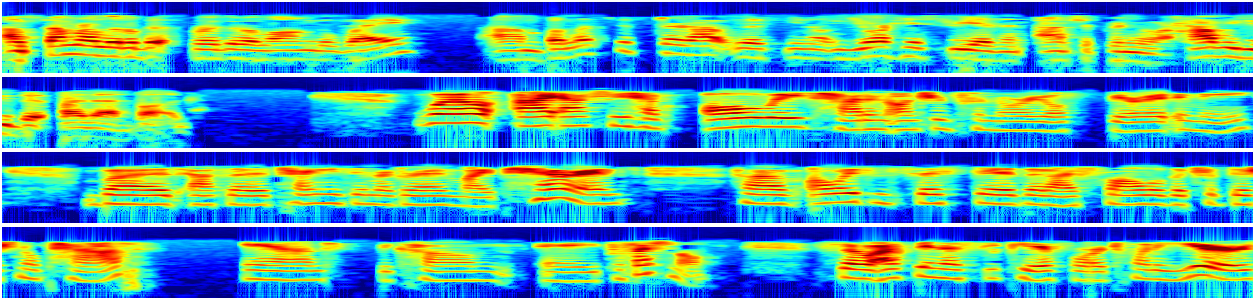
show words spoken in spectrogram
Um, some are a little bit further along the way. Um, but let's just start out with, you know, your history as an entrepreneur. How were you bit by that bug? Well, I actually have always had an entrepreneurial spirit in me. But as a Chinese immigrant, my parents have always insisted that I follow the traditional path and become a professional. So I've been a CPA for 20 years.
